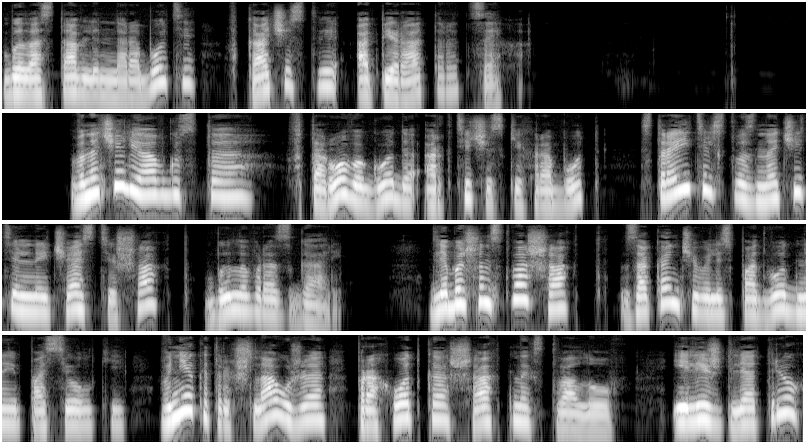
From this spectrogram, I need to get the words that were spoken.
был оставлен на работе в качестве оператора цеха. В начале августа второго года арктических работ строительство значительной части шахт было в разгаре. Для большинства шахт заканчивались подводные поселки, в некоторых шла уже проходка шахтных стволов, и лишь для трех,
